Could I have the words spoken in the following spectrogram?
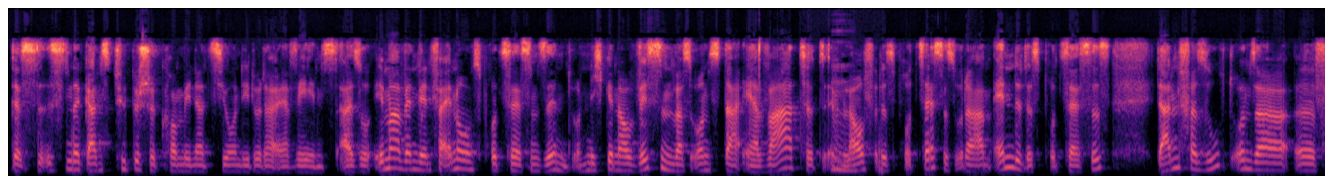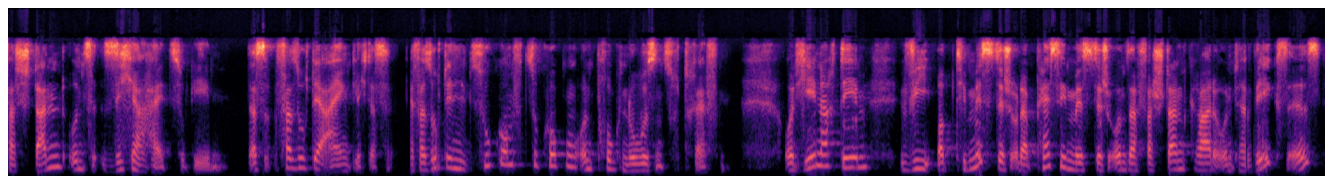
Das ist eine ganz typische Kombination, die du da erwähnst. Also immer, wenn wir in Veränderungsprozessen sind und nicht genau wissen, was uns da erwartet im mhm. Laufe des Prozesses oder am Ende des Prozesses, dann versucht unser äh, Verstand uns Sicherheit zu geben. Das versucht er eigentlich. Das, er versucht in die Zukunft zu gucken und Prognosen zu treffen. Und je nachdem, wie optimistisch oder pessimistisch unser Verstand gerade unterwegs ist,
